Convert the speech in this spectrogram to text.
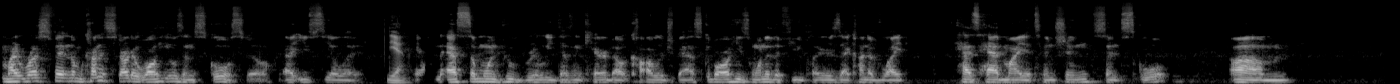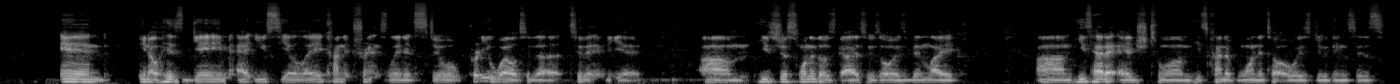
my russ fandom kind of started while he was in school still at ucla yeah and as someone who really doesn't care about college basketball he's one of the few players that kind of like has had my attention since school um and you know his game at ucla kind of translated still pretty well to the to the nba um, he's just one of those guys who's always been like, um, he's had an edge to him. He's kind of wanted to always do things his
